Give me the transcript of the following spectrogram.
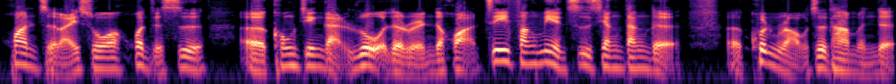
患者来说，或者是呃空间感弱的人的话，这一方面是相当的呃困扰着他们的。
